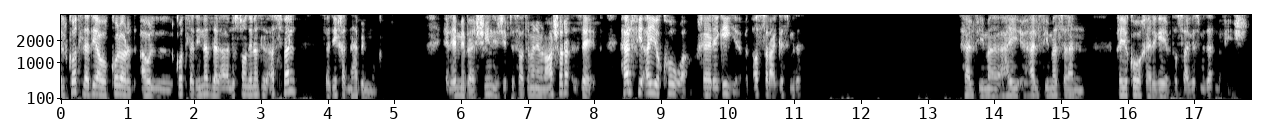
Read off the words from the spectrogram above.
الكتلة دي أو ال collar أو الكتلة دي نزل الأسطوانة دي نزل أسفل فدي خدناها بالموجب. ال M بعشرين ال G بتسعة وتمانية من عشرة زائد هل في أي قوة خارجية بتأثر على الجسم ده؟ هل في ما هل في مثلا أي قوة خارجية بتأثر على الجسم ده؟ مفيش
